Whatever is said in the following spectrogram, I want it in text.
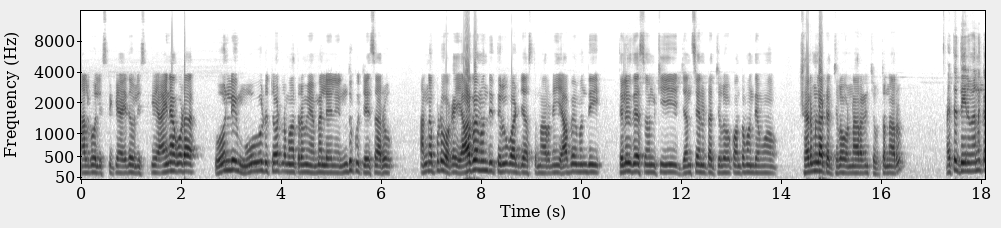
నాలుగో లిస్ట్కి ఐదో లిస్ట్కి? అయినా కూడా ఓన్లీ మూడు చోట్ల మాత్రమే ఎమ్మెల్యేలు ఎందుకు చేశారు అన్నప్పుడు ఒక యాభై మంది తిరుగుబాటు చేస్తున్నారని యాభై మంది తెలుగుదేశానికి జనసేన టచ్లో కొంతమంది ఏమో షర్మిల టచ్లో ఉన్నారని చెబుతున్నారు. అయితే దీని వెనుక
